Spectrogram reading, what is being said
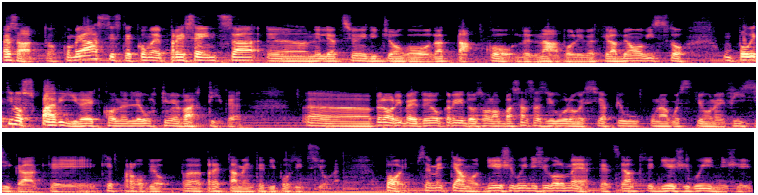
esatto, come assist e come presenza eh, nelle azioni di gioco d'attacco del Napoli, perché l'abbiamo visto un pochettino sparire ecco, nelle ultime partite. Uh, però ripeto, io credo, sono abbastanza sicuro che sia più una questione fisica che, che proprio uh, prettamente di posizione. Poi, se mettiamo 10-15 col Mertens e altri 10-15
